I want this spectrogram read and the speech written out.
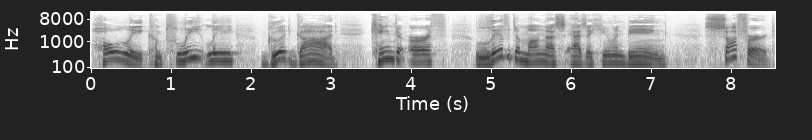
holy, completely good God, came to earth, lived among us as a human being, suffered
